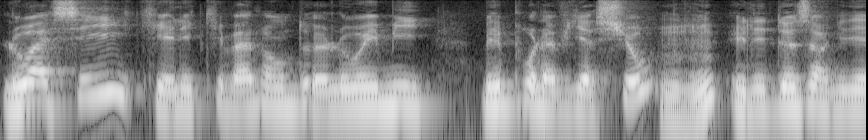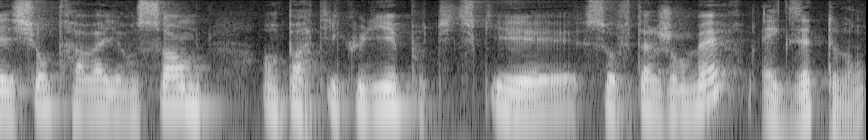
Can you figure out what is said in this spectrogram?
L'OACI qui est l'équivalent de l'OMI mais pour l'aviation. Mhm. Et les deux organisations travaillent ensemble, en particulier pour tout ce qui est sauvetage en mer. Exactement.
